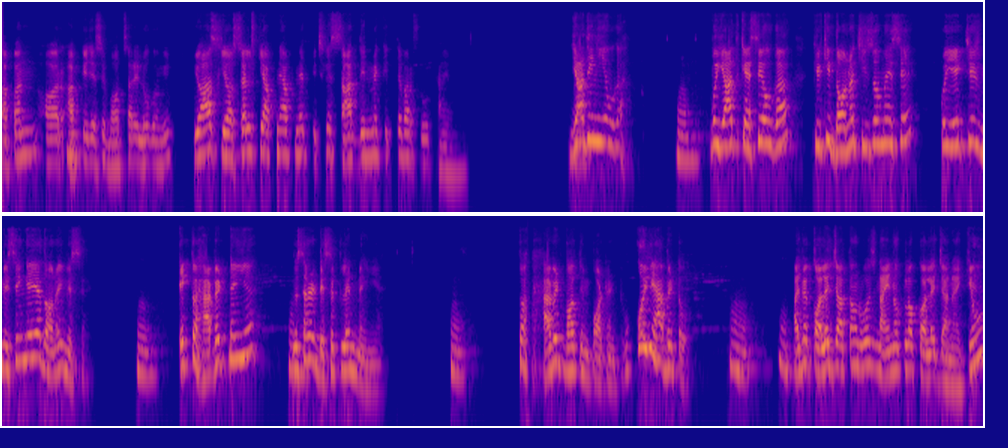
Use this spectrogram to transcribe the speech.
तपन और हम्म। आपके जैसे बहुत सारे लोग होंगे यू आस्क योर सेल्फ कि आपने अपने पिछले सात दिन में कितने बार फ्रूट खाए होंगे? याद ही नहीं होगा। हम्म। वो याद कैसे होगा? क्योंकि दोनों चीज़ों में से कोई एक चीज़ मिसिंग है या दोनों ही मिस है। हम्म, एक तो हैबिट नहीं है दूसरा डिसिप्लिन नहीं है। तो हैबिट बहुत इंपॉर्टेंट कोई भी हैबिट हो। आज मैं कॉलेज जाता हूँ रोज नाइन ओ क्लॉक कॉलेज जाना है। क्यों?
